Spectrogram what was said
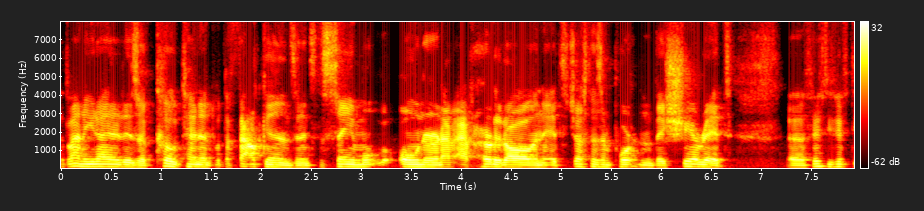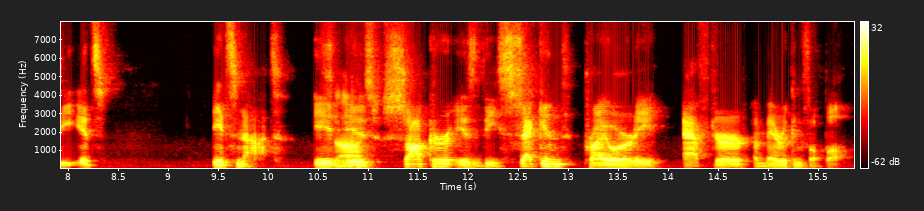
Atlanta United is a co-tenant with the Falcons, and it's the same owner, and I've, I've heard it all, and it's just as important. They share it, uh, 50-50. It's it's not. It not. is soccer is the second priority after American football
